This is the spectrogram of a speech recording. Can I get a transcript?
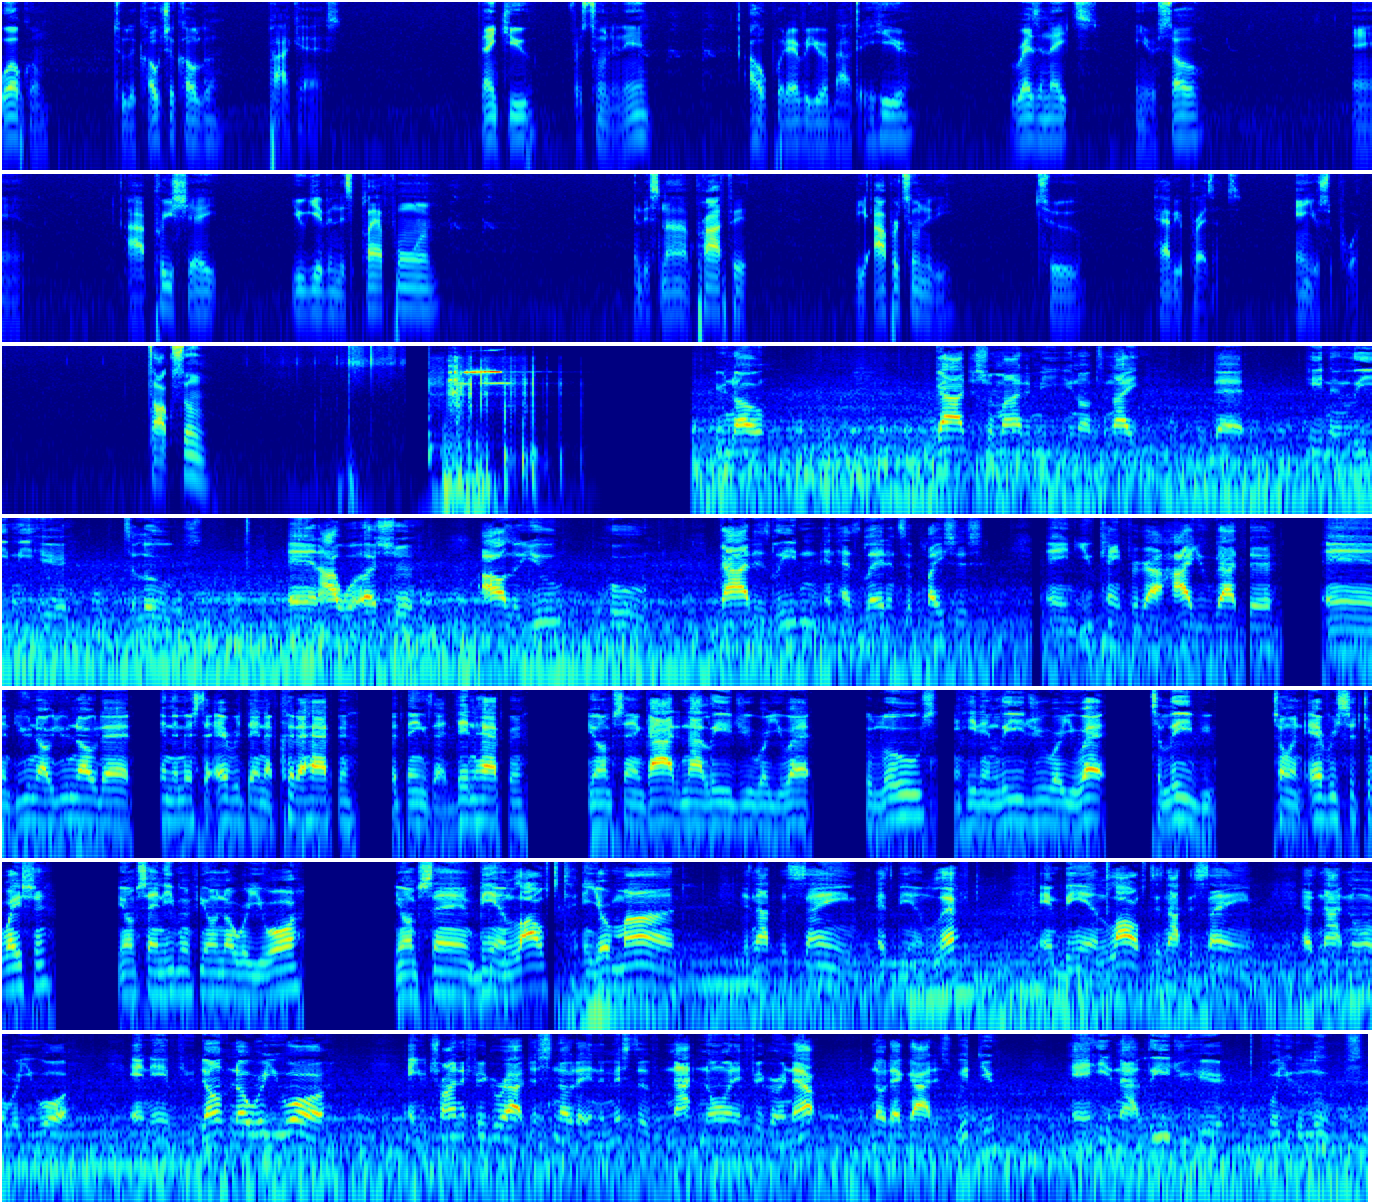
Welcome to the Coach Cola podcast. Thank you for tuning in. I hope whatever you're about to hear resonates in your soul. And I appreciate you giving this platform and this nonprofit the opportunity to have your presence and your support. Talk soon. Know, God just reminded me, you know, tonight that He didn't lead me here to lose. And I will usher all of you who God is leading and has led into places. And you can't figure out how you got there. And you know you know that in the midst of everything that could have happened the things that didn't happen you know what i'm saying? God did not lead you where you at to lose and he didn't lead you where you at to leave you. So in every situation you know what i'm saying? Even if you don't know where you are you know what i'm saying? Being lost in your mind is not the same as being left and being lost is not the same as not knowing where you are. And if you don't know where you are and you're trying to figure out, just know that in the midst of not knowing and figuring out, know that God is with you and He did not lead you here for you to lose.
